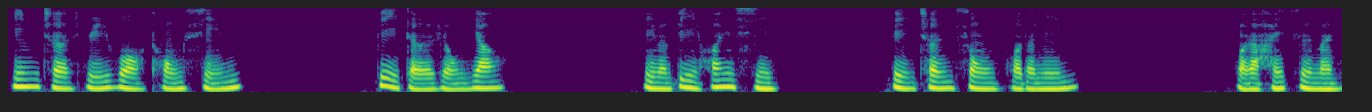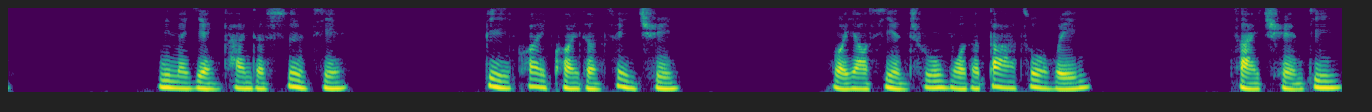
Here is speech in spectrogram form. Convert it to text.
因着与我同行，必得荣耀；你们必欢喜，必称颂我的名。我的孩子们，你们眼看的世界必快快的废去。我要显出我的大作为，在全地。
